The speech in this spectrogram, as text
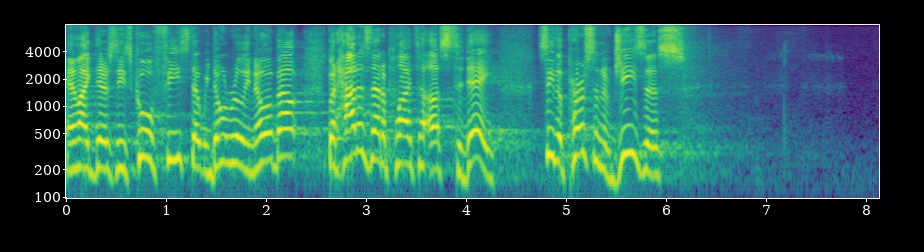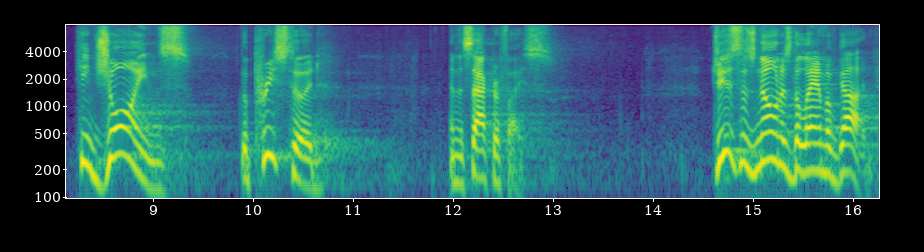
And like there's these cool feasts that we don't really know about. But how does that apply to us today? See, the person of Jesus, he joins the priesthood and the sacrifice. Jesus is known as the Lamb of God.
